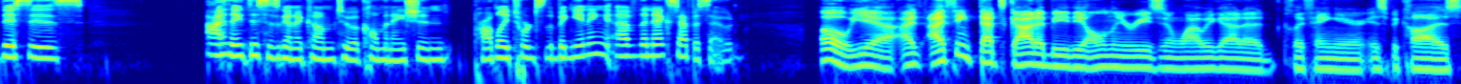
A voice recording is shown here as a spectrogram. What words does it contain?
this is, I think this is going to come to a culmination probably towards the beginning of the next episode. Oh yeah, I I think that's got to be the only reason why we got a cliffhanger is because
